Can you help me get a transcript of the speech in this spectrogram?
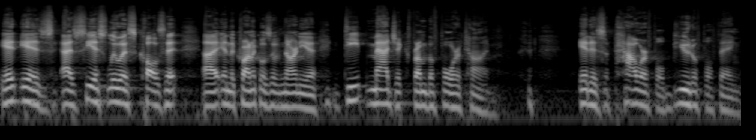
It is, as C.S. Lewis calls it uh, in the Chronicles of Narnia, deep magic from before time. It is a powerful, beautiful thing.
